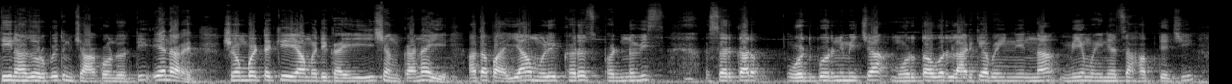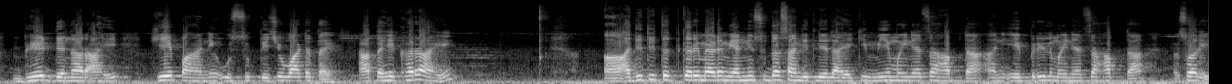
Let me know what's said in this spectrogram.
तीन हजार रुपये तुमच्या अकाउंटवरती येणार आहेत. शंभर टक्के यामध्ये काहीही शंका नाही. आहे आता पहा यामुळे खरंच फडणवीस सरकार वटपौर्णिमेच्या मुहूर्तावर लाडक्या बहिणींना मे महिन्याचा हप्त्याची भेट देणार आहे हे पाहणे उत्सुकतेचे वाटत आहे. आता हे खरं आहे? आदिती तटकरे मॅडम यांनी सुद्धा सांगितलेलं आहे की मे महिन्याचा हप्ता आणि एप्रिल महिन्याचा हप्ता सॉरी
